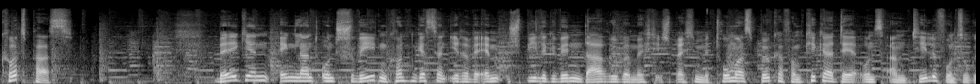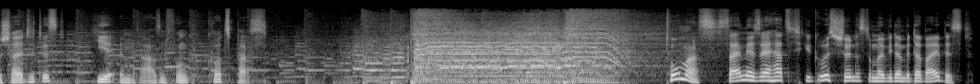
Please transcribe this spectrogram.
Kurzpass. Belgien, England und Schweden konnten gestern ihre WM-Spiele gewinnen. Darüber möchte ich sprechen mit Thomas Böker vom Kicker, der uns am Telefon zugeschaltet ist, hier im Rasenfunk Kurzpass. Thomas, sei mir sehr herzlich gegrüßt. Schön, dass du mal wieder mit dabei bist.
